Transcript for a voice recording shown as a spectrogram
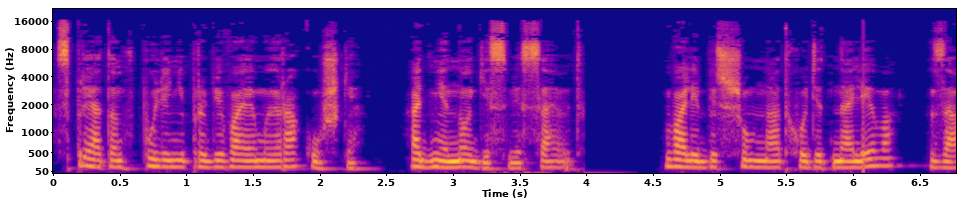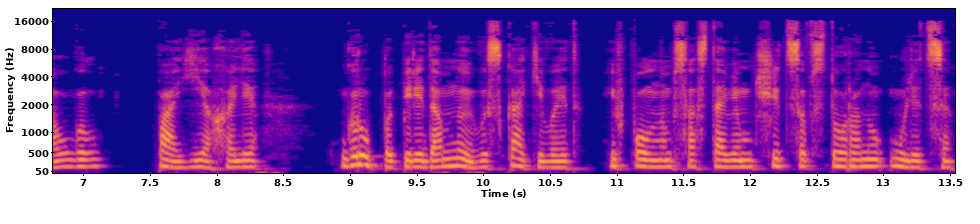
спрятан в пуленепробиваемой ракушке. Одни ноги свисают. Вали бесшумно отходит налево, за угол. «Поехали!» Группа передо мной выскакивает и в полном составе мчится в сторону улицы.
